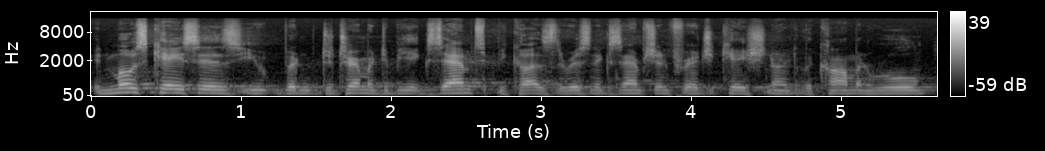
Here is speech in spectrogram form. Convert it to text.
In most cases, you've been determined to be exempt because there is an exemption for education under the common rule.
